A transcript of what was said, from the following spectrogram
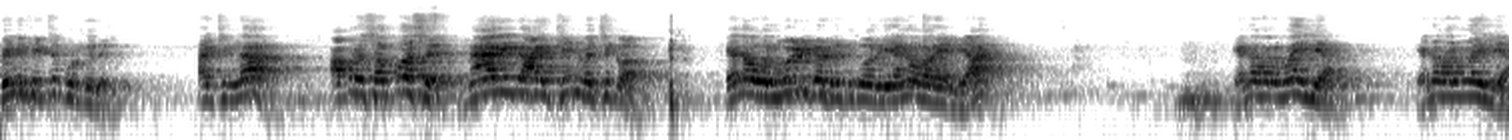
பெனிஃபிட்ஸ் கொடுக்குது. ஆச்சுங்களா அப்புறம் சப்போஸ் மேரிட் ஆயிடுச்சுன்னு வச்சுக்கோ. ஏன்னா ஒரு வீடு கட்டுறதுக்கு ஒரு எண்ணம் வரும் இல்லையா? என்ன வருமா இல்லையா? என்ன வருமா இல்லையா?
